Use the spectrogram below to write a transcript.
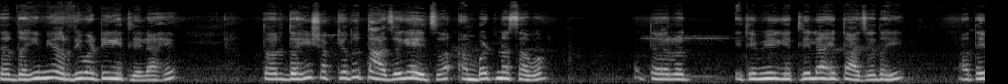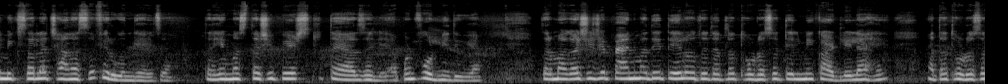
तर दही मी अर्धी वाटी घेतलेलं आहे. तर दही शक्यतो ताजं घ्यायचं. आंबट नसावं. तर इथे मी घेतलेलं आहे ताजं दही. आता हे मिक्सरला छान असं फिरवून घ्यायचं. तर हे मस्त अशी पेस्ट तयार झाली. आपण फोडणी देऊया. तर मगाशी जे पॅनमध्ये तेल होतं त्यातलं थोडंसं तेल मी काढलेलं आहे. आता थोडंसं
